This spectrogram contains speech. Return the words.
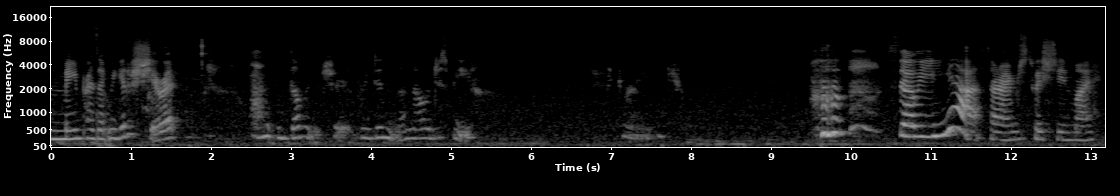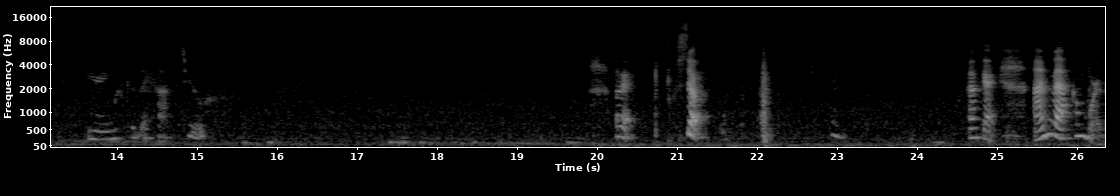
main present. We get to share it. Double share it. If we didn't, then that would just be strange. so yeah, sorry, I'm just twisting my earrings because I have to. Okay, so okay, I'm back on board.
